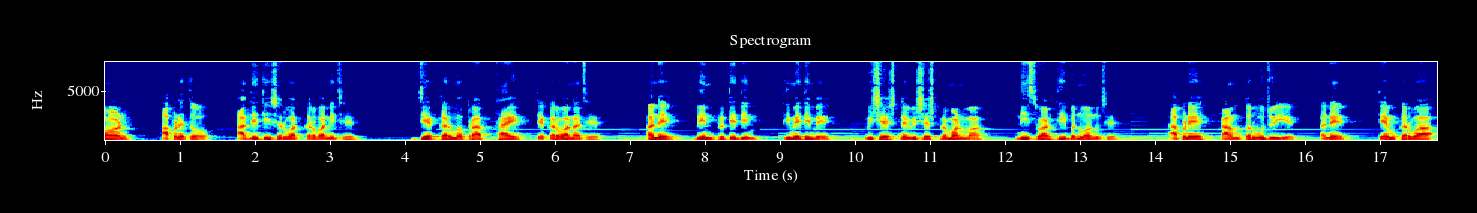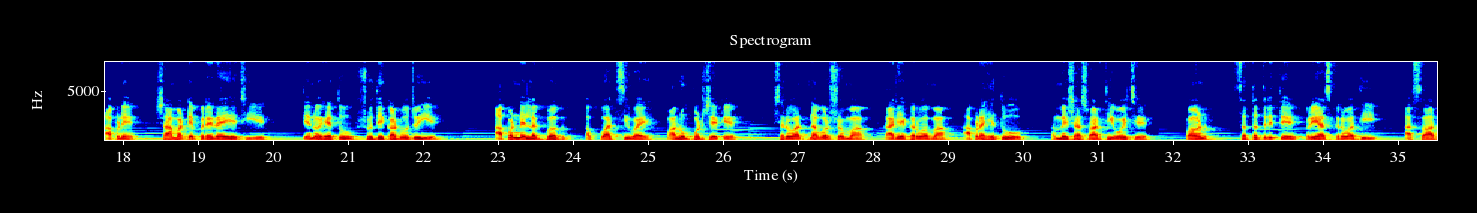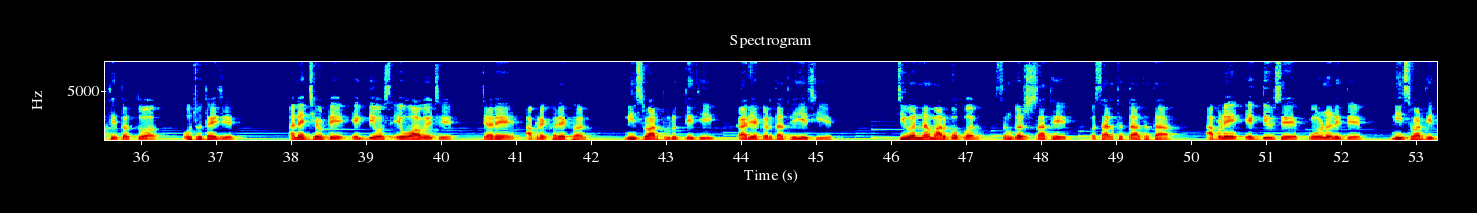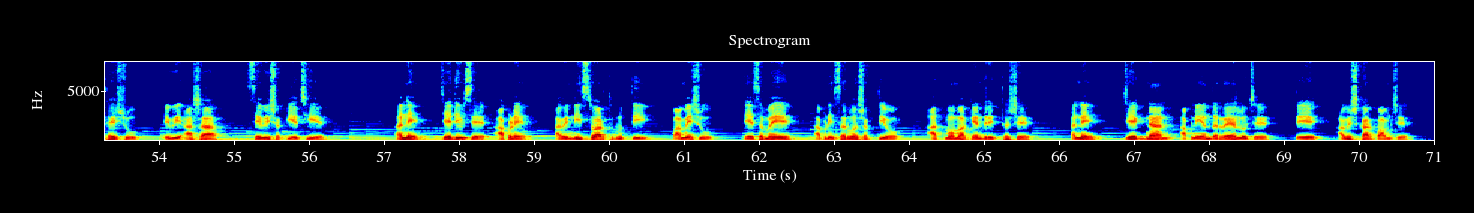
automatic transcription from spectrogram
પણ આપણે તો આદિથી શરૂઆત કરવાની છે. જે કર્મ પ્રાપ્ત થાય તે કરવાના છે. અને દિન પ્રતિદિન ધીમે ધીમે વિશેષ ને વિશેષ પ્રમાણમાં નિસ્વાર્થી બનવાનું છે. આપણે કામ કરવું જોઈએ અને તેમ કરવા આપણે શા માટે પ્રેરાઈએ છીએ તેનો હેતુ શોધી કાઢવો જોઈએ. આપણને લગભગ અપવાદ સિવાય માલુમ પડશે કે શરૂઆતના વર્ષોમાં કાર્ય કરવામાં આપણા હેતુઓ હંમેશા સ્વાર્થી હોય છે. પણ સતત રીતે પ્રયાસ કરવાથી આ સ્વાર્થી તત્વ ઓછું થાય છે. અને છેવટે એક દિવસ એવો આવે છે, જ્યારે આપણે ખરેખર નિસ્વાર્થ વૃત્તિથી કાર્ય કરતા થઈએ છીએ. જીવનના માર્ગો પર સંઘર્ષ સાથે પસાર થતા થતાં આપણે એક દિવસે પૂર્ણ રીતે નિસ્વાર્થી થઈશું એવી આશા સેવી શકીએ છીએ. અને જે દિવસે આપણે આવી નિસ્વાર્થ વૃત્તિ પામીશું, તે સમયે આપણી સર્વ શક્તિઓ આત્મામાં કેન્દ્રિત થશે અને જે જ્ઞાન આપણી અંદર રહેલું છે, તે આવિષ્કાર પામશે.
